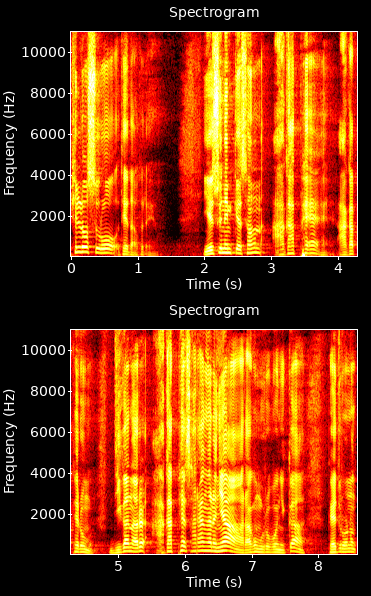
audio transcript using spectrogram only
필로스로 대답을 해요. 예수님께서는 아가페, 아가페로 네가 나를 아가페 사랑하느냐라고 물어보니까 베드로는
